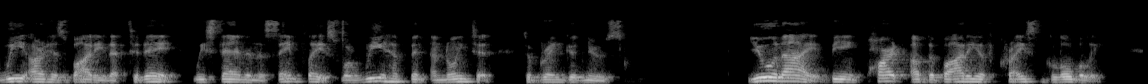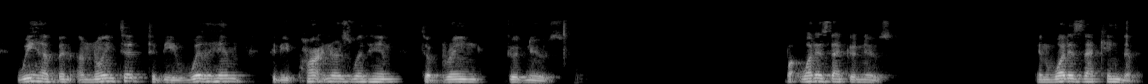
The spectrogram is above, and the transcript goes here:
We are his body that today we stand in the same place where we have been anointed to bring good news. You and I being part of the body of Christ globally, we have been anointed to be with him, to be partners with him, to bring good news. But what is that good news? And what is that kingdom?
